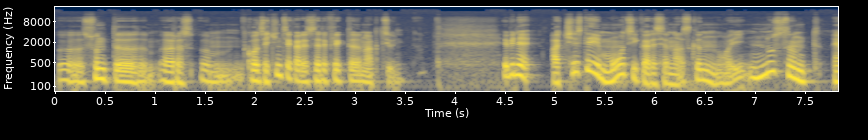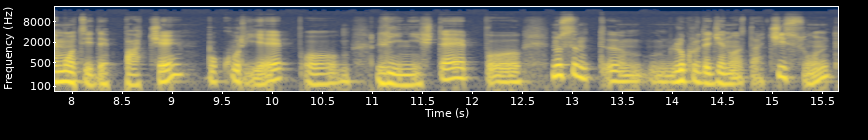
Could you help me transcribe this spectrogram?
Uh, sunt uh, uh, consecințe care se reflectă în acțiuni. E bine, aceste emoții care se nasc în noi nu sunt emoții de pace, bucurie, o liniște, o, nu sunt um, lucruri de genul ăsta, ci sunt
